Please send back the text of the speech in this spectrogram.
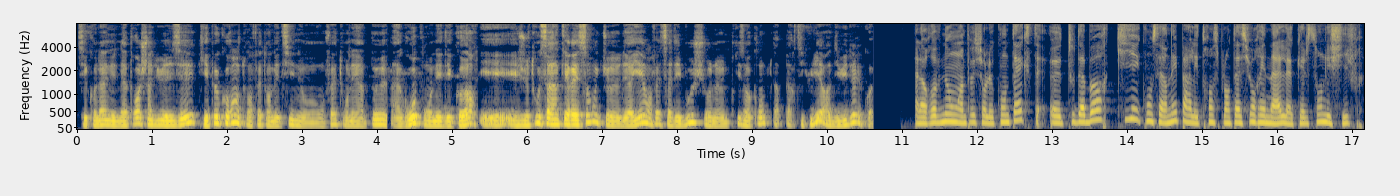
C'est qu'on a une, approche individualisée qui est peu courante en fait en médecine. En fait on est un peu un groupe, on est des corps, et, je trouve ça intéressant que derrière en fait ça débouche sur une prise en compte particulière, individuelle. Alors revenons un peu sur le contexte. Euh, tout d'abord, qui est concerné par les transplantations rénales? Quels sont les chiffres?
